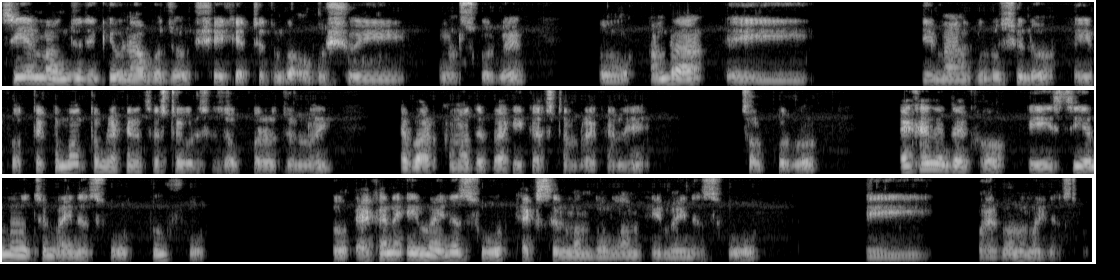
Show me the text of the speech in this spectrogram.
সি এর মান যদি কেউ না বোঝো, সেই ক্ষেত্রে তোমরা অবশ্যই নোটস করবে। তো আমরা এই যে মানগুলো ছিল, এই প্রত্যেকটা মান তো আমরা এখানে চেষ্টা করেছি সলভ করার জন্যই। এবার আমাদের বাকি কাজটা আমরা এখানে সলভ করব। এখানে দেখো, এই সি এর মান হচ্ছে মাইনাস ফোর টু ফোর তো এখানে এই মাইনাস ফোর এক্সের মান ধরলাম, এই মাইনাস ফোর এই ওয়াই এর মানও মাইনাস ফোর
